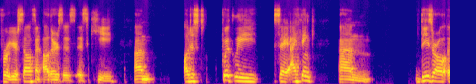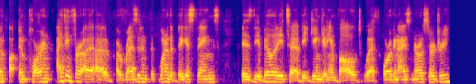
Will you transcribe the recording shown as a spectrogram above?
for yourself and others is, is key. Um, I'll just quickly say, I think um, these are all uh, important. I think for a, a, a resident, one of the biggest things is the ability to begin getting involved with organized neurosurgery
